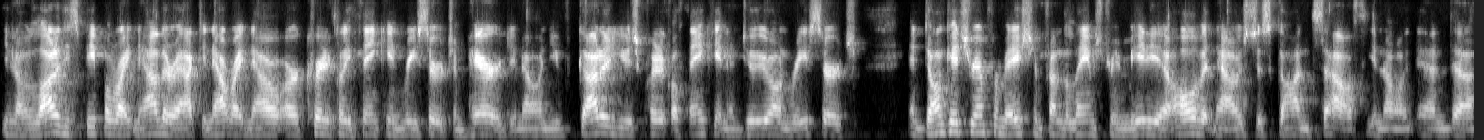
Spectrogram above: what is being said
you know, a lot of these people right now, they're acting out right now are critically thinking, research impaired, you know, and you've got to use critical thinking and do your own research and don't get your information from the lamestream media. All of it now has just gone south, you know, and, uh,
